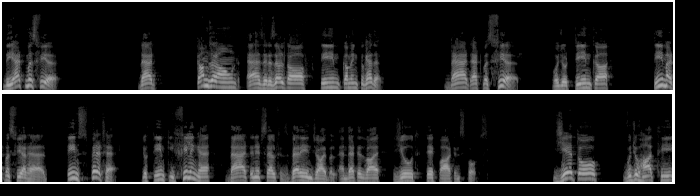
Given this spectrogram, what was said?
the atmosphere that comes around as a result of team coming together. That atmosphere, وہ جو ٹیم کا ٹیم atmosphere ہے ٹیم اسپرٹ ہے جو ٹیم کی فیلنگ ہے that in self is very enjoyable and that is why youth take part in sports یہ تو وجوہات تھی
